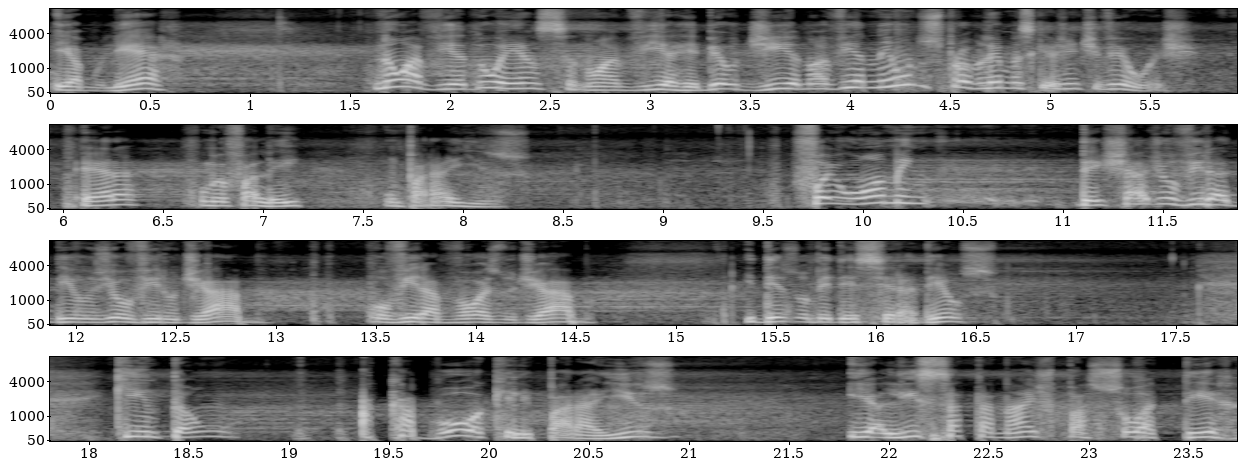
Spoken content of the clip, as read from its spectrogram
e a mulher, não havia doença, não havia rebeldia, não havia nenhum dos problemas que a gente vê hoje. Era, como eu falei, um paraíso. Foi o homem deixar de ouvir a Deus e ouvir o diabo, ouvir a voz do diabo e desobedecer a Deus, que então acabou aquele paraíso e ali Satanás passou a ter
